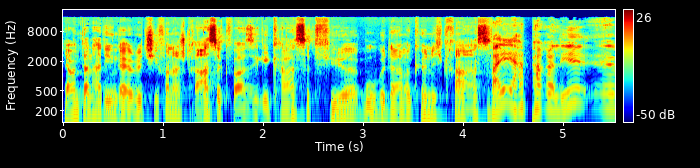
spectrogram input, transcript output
Ja, und dann hat ihn Guy Ritchie von der Straße quasi gecastet für Bube, Dame, König, Gras. Weil er hat parallel äh,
